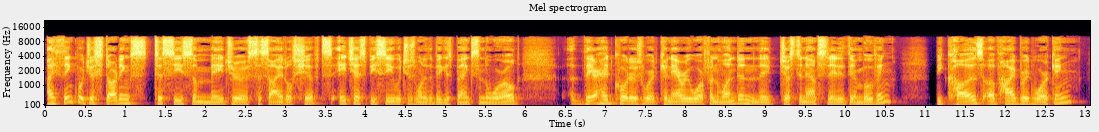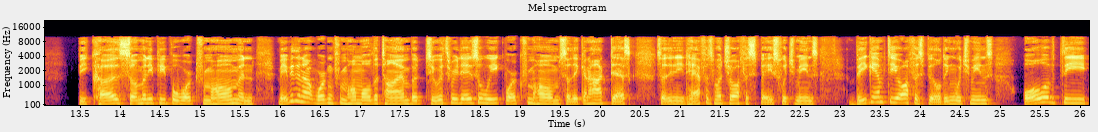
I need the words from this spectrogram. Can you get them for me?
I think we're just starting to see some major societal shifts. HSBC, which is one of the biggest banks in the world, their headquarters were at Canary Wharf in London, and they just announced today that they're moving because of hybrid working. Because so many people worked from home, and maybe they're not working from home all the time, but two or three days a week work from home so they can hot desk. So they need half as much office space, which means big empty office building, which means all of the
